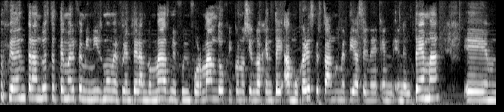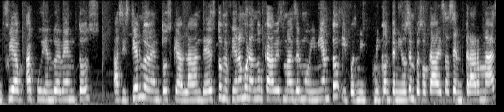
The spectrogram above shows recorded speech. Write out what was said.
me fui adentrando a este tema del feminismo, me fui enterando más, me fui informando, fui conociendo a gente, a mujeres que estaban muy metidas en, en- en el tema, eh, fui a- acudiendo a eventos, asistiendo a eventos que hablaban de esto, me fui enamorando cada vez más del movimiento y pues mi, mi contenido se empezó cada vez a centrar más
